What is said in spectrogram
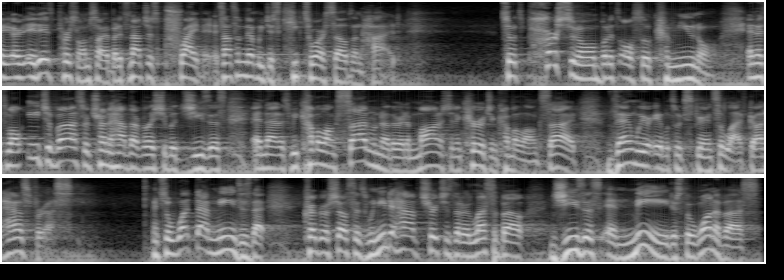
it is personal, I'm sorry, but it's not just private. It's not something that we just keep to ourselves and hide. So it's personal, but it's also communal. And it's while each of us are trying to have that relationship with Jesus, and that as we come alongside one another and admonish and encourage and come alongside, then we are able to experience the life God has for us. And so, what that means is that Craig Groeschel says we need to have churches that are less about Jesus and me, just the one of us,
